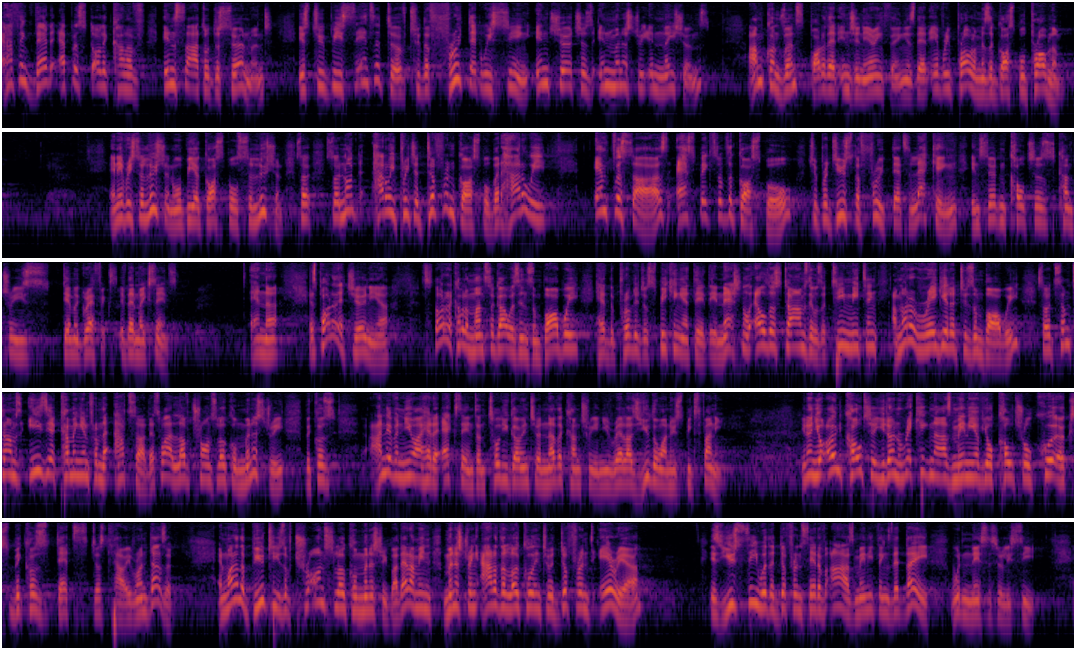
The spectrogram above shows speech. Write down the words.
And I think that apostolic kind of insight or discernment is to be sensitive to the fruit that we're seeing in churches, in ministry, in nations. I'm convinced part of that engineering thing is that every problem is a gospel problem. And every solution will be a gospel solution. So, so not how do we preach a different gospel, but how do we emphasize aspects of the gospel to produce the fruit that's lacking in certain cultures, countries, demographics, if that makes sense. And uh, as part of that journey, uh, started a couple of months ago. I was in Zimbabwe, had the privilege of speaking at their, their national elders' times. There was a team meeting. I'm not a regular to Zimbabwe, so it's sometimes easier coming in from the outside. That's why I love translocal ministry because I never knew I had an accent until you go into another country and you realize you're the one who speaks funny. You know, in your own culture, you don't recognize many of your cultural quirks because that's just how everyone does it. And one of the beauties of translocal ministry, by that I mean ministering out of the local into a different area, is you see with a different set of eyes many things that they wouldn't necessarily see.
